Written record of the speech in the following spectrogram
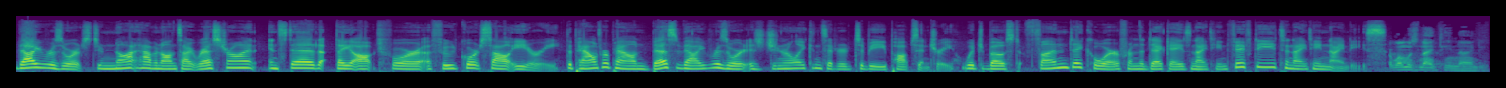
Value resorts do not have an on site restaurant, instead, they opt for a food court style eatery. The pound for pound best value resort is generally considered to be Pop Century, which boasts fun decor from the decades 1950 to 1990s. When was 1990?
